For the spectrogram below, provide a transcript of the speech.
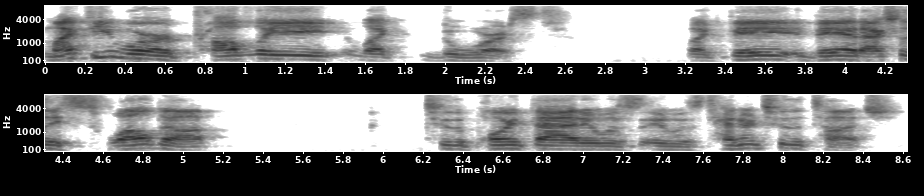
my feet were probably like the worst. Like they they had actually swelled up to the point that it was it was tender to the touch,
